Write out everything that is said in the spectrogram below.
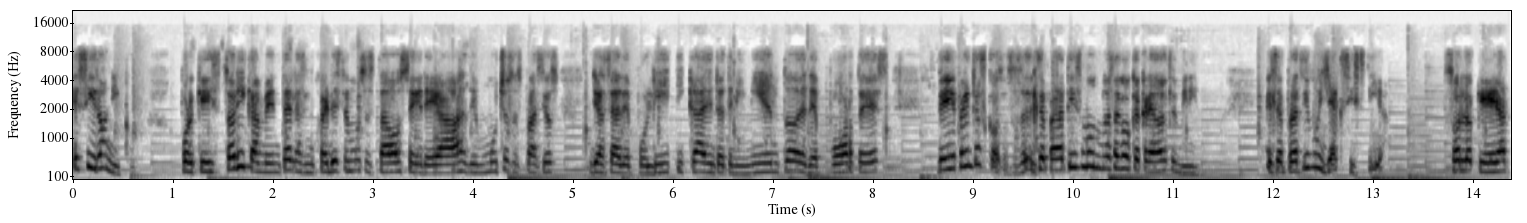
es irónico, porque históricamente las mujeres hemos estado segregadas de muchos espacios, ya sea de política, de entretenimiento, de deportes, de diferentes cosas. el separatismo no es algo que ha creado el feminismo. El separatismo ya existía, solo que era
